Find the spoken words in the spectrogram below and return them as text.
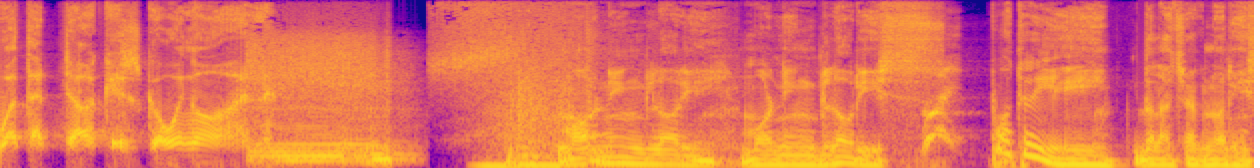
What the duck is going on? Morning Glory, Morning Glories. Poate ei de la Chuck Norris.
